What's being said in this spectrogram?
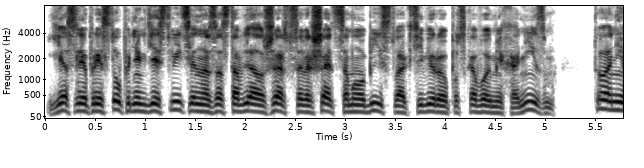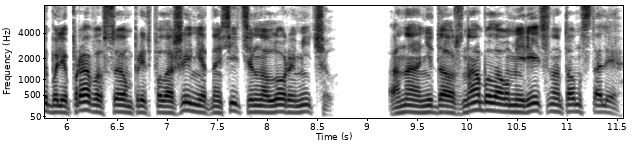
Если преступник действительно заставлял жертв совершать самоубийство, активируя пусковой механизм, то они были правы в своем предположении относительно Лоры Митчелл. Она не должна была умереть на том столе.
